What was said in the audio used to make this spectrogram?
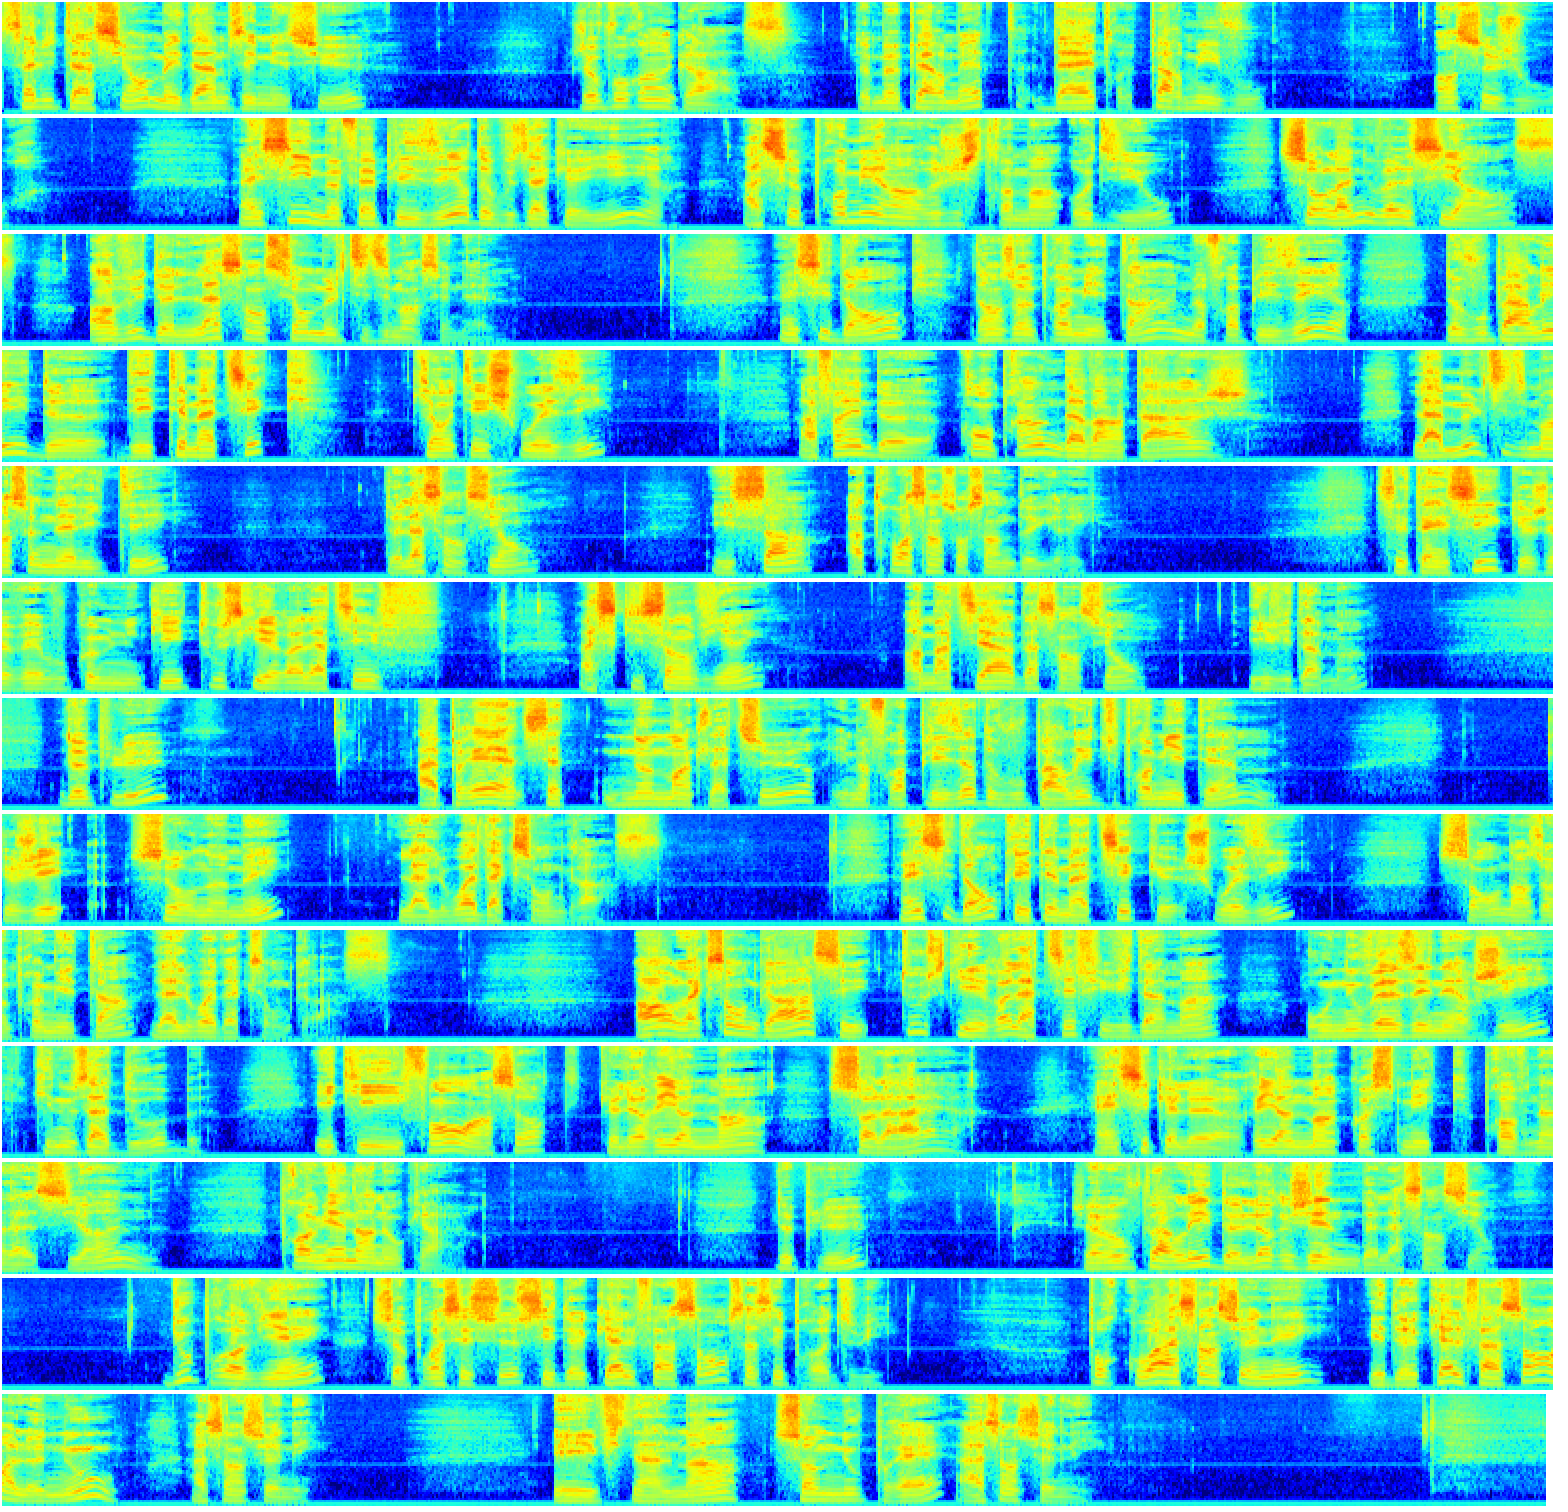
Salutations, mesdames et messieurs. Je vous rends grâce de me permettre d'être parmi vous en ce jour. Ainsi, il me fait plaisir de vous accueillir à ce premier enregistrement audio sur la nouvelle science en vue de l'ascension multidimensionnelle. Ainsi donc, dans un premier temps, il me fera plaisir de vous parler de, des thématiques qui ont été choisies afin de comprendre davantage la multidimensionnalité de l'ascension, et ça à 360 degrés. C'est ainsi que je vais vous communiquer tout ce qui est relatif à ce qui s'en vient en matière d'ascension, évidemment. De plus, après cette nomenclature, il me fera plaisir de vous parler du premier thème que j'ai surnommé la loi d'action de grâce. Ainsi donc, les thématiques choisies sont, dans un premier temps, la loi d'action de grâce. Or, l'action de grâce, c'est tout ce qui est relatif, évidemment, aux nouvelles énergies qui nous adoubent et qui font en sorte que le rayonnement solaire, ainsi que le rayonnement cosmique provenant d'Alcyone, proviennent dans nos cœurs. De plus, je vais vous parler de l'origine de l'ascension. D'où provient ce processus et de quelle façon ça s'est produit? Pourquoi ascensionner et de quelle façon allons-nous ascensionner? Et finalement, sommes-nous prêts à ascensionner?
